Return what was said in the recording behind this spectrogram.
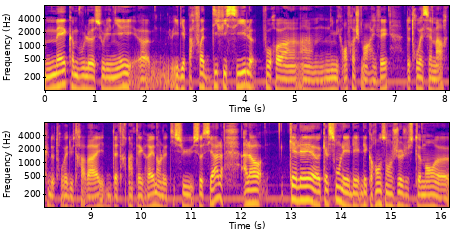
mais comme vous le soulignez, euh, il est parfois difficile pour un, immigrant fraîchement arrivé de trouver ses marques, de trouver du travail, d'être intégré dans le tissu social. Alors, quel est, euh, quels sont les, les, les, grands enjeux justement euh,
